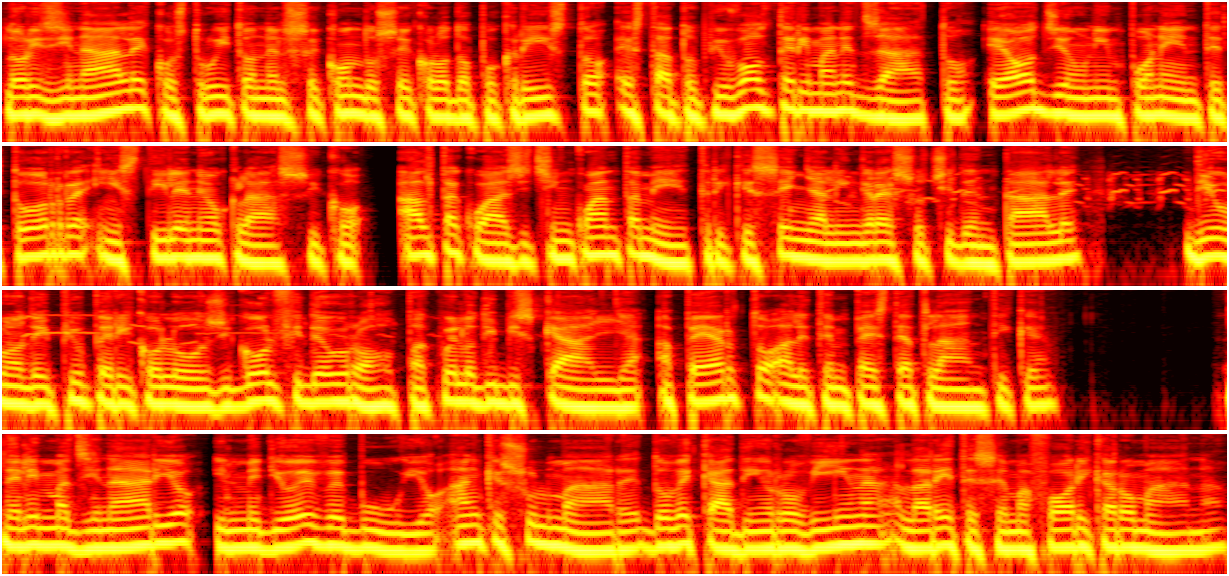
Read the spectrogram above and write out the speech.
L'originale, costruito nel secondo secolo d.C., è stato più volte rimaneggiato e oggi è un'imponente torre in stile neoclassico, alta quasi 50 metri, che segna l'ingresso occidentale di uno dei più pericolosi golfi d'Europa, quello di Biscaglia, aperto alle tempeste atlantiche. Nell'immaginario il Medioevo è buio, anche sul mare, dove cade in rovina la rete semaforica romana.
